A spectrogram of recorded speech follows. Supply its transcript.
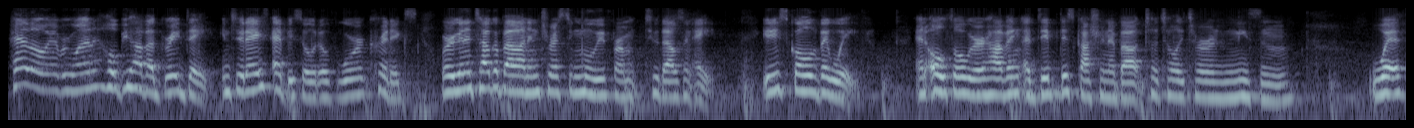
Hello, everyone. Hope you have a great day. In today's episode of War Critics, we're going to talk about an interesting movie from 2008. It is called The Wave. And also, we're having a deep discussion about totalitarianism with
